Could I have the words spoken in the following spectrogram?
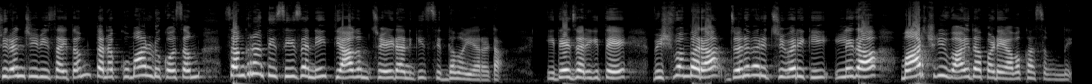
చిరంజీవి సైతం తన కుమారుడు కోసం సంక్రాంతి సీజన్ని త్యాగం చేయడానికి సిద్ధమయ్యారట. ఇదే జరిగితే విశ్వంభర జనవరి చివరికి లేదా మార్చికి వాయిదా పడే అవకాశం ఉంది.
